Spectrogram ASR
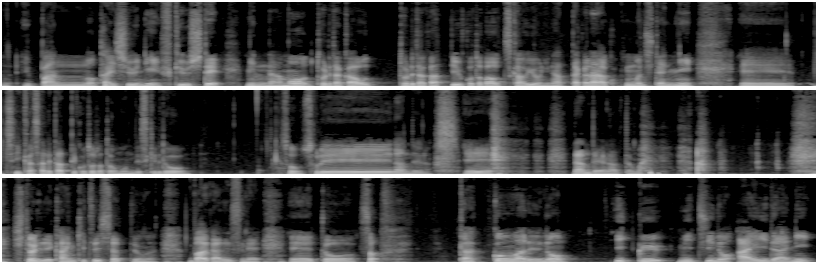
ー、一般の大衆に普及して、みんなも取れ高を、取れ高っていう言葉を使うようになったから、国語辞典に、えー、追加されたってことだと思うんですけれど、そう、それなんだよな。えー、なんだよなってお前。一人で完結しちゃってお前。バカですね。えっ、ー、と、そう。学校までの行く道の間に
